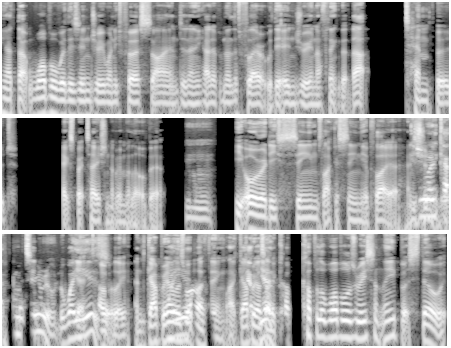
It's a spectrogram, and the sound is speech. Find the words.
he had that wobble with his injury when he first signed, and then he had another flare up with the injury, and I think that that tempered expectation of him a little bit. mm. He already seems like a senior player, and he he's already captain material the way he is. totally. And Gabriel as yeah. well. I think like Gabriel's yeah. had a cou- couple of wobbles recently, but still,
